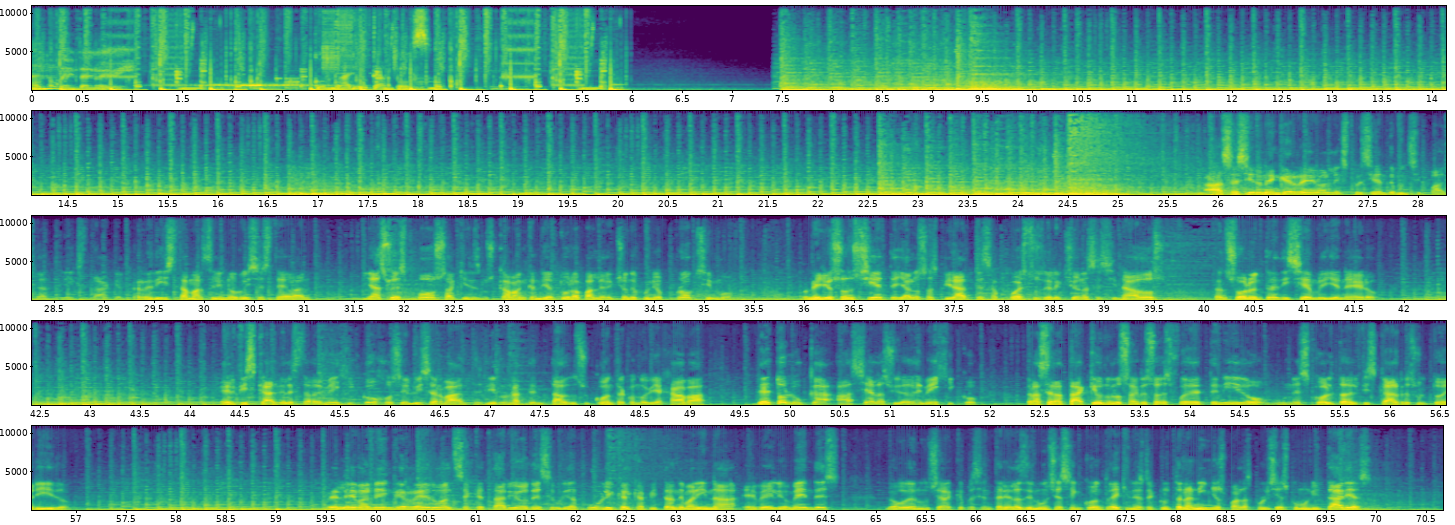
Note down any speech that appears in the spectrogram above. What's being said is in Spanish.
Radar 99. Con Mario Campos. Asesinan en Guerrero al expresidente municipal de Atlixtac, el periodista Marcelino Ruiz Esteban, y a su esposa, quienes buscaban candidatura para la elección de junio próximo. Con ellos son siete ya los aspirantes a puestos de elección asesinados tan solo entre diciembre y enero. El fiscal del Estado de México, José Luis Cervantes, libró un atentado en su contra cuando viajaba de Toluca hacia la Ciudad de México. Tras el ataque, uno de los agresores fue detenido. Una escolta del fiscal resultó herido. Relevan en Guerrero al secretario de Seguridad Pública, el capitán de Marina Evelio Méndez, luego de anunciar que presentaría las denuncias en contra de quienes reclutan a niños para las policías comunitarias.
